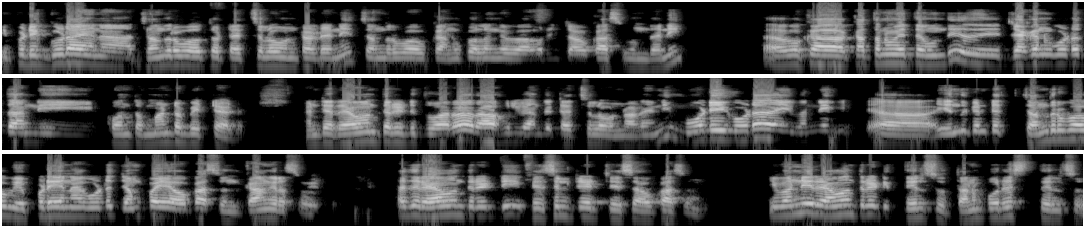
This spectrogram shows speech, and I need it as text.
ఇప్పటికి కూడా ఆయన చంద్రబాబుతో టచ్లో ఉంటాడని చంద్రబాబుకి అనుకూలంగా వ్యవహరించే అవకాశం ఉందని ఒక కథనం అయితే ఉంది. జగన్ కూడా దాన్ని కొంత మంట పెట్టాడు. అంటే రేవంత్ రెడ్డి ద్వారా రాహుల్ గాంధీ టచ్లో ఉన్నాడని మోడీ కూడా ఇవన్నీ ఆ, ఎందుకంటే చంద్రబాబు ఎప్పుడైనా కూడా జంప్ అయ్యే అవకాశం ఉంది కాంగ్రెస్ వైపు. అది రేవంత్ రెడ్డి ఫెసిలిటేట్ చేసే అవకాశం ఉంది. ఇవన్నీ రేవంత్ రెడ్డికి తెలుసు తన పరిస్థితి తెలుసు.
